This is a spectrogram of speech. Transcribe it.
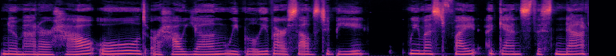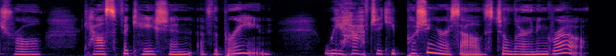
no matter how old or how young we believe ourselves to be, we must fight against this natural calcification of the brain. We have to keep pushing ourselves to learn and grow.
